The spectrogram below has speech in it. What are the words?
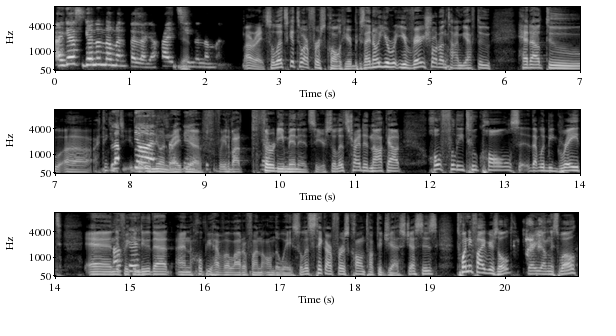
I guess ganun naman talaga kahit Yeah. sino naman. All right, so let's get to our first call here because I know you're you're very short on time. You have to head out to uh, I think it's La La Union Union, right? Yeah, in about thirty minutes here. So let's try to knock out hopefully two calls. That would be great, and if we can do that, and hope you have a lot of fun on the way. So let's take our first call and talk to Jess. Jess is 25 years old, very young as well.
